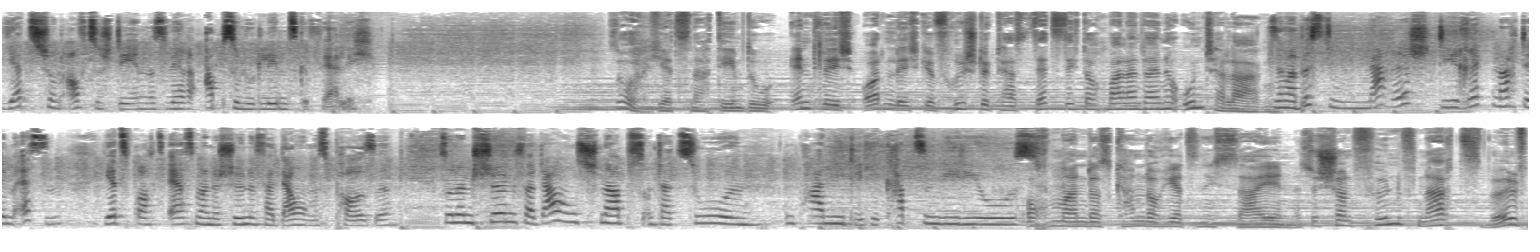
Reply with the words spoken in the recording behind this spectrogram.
Jetzt schon aufzustehen, das wäre absolut lebensgefährlich. So, jetzt nachdem du endlich ordentlich gefrühstückt hast, setz dich doch mal an deine Unterlagen. Sag mal, bist du narrisch? Direkt nach dem Essen? Jetzt braucht's erstmal eine schöne Verdauungspause. So einen schönen Verdauungsschnaps und dazu ein paar niedliche Katzenvideos. Och Mann, das kann doch jetzt nicht sein. Es ist schon fünf nach zwölf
